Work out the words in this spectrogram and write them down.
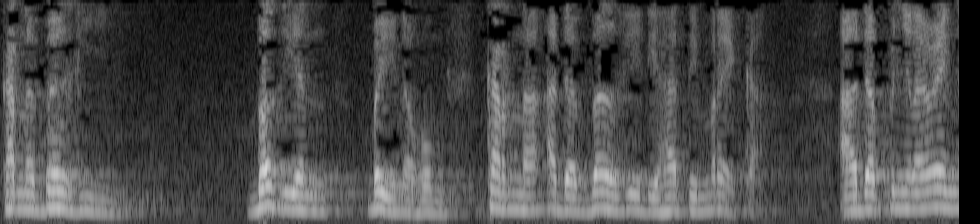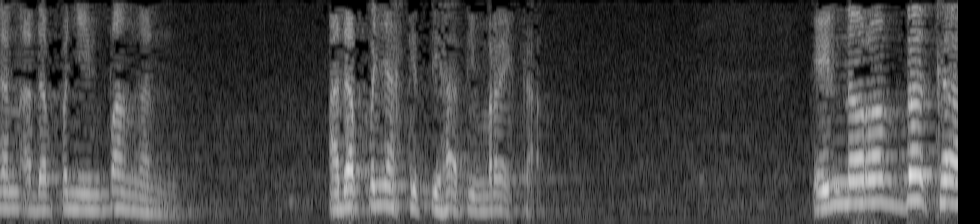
Karena bagi. Bagian bainahum. Karena ada bagi di hati mereka. Ada penyelewengan, ada penyimpangan. Ada penyakit di hati mereka. Inna rabbaka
